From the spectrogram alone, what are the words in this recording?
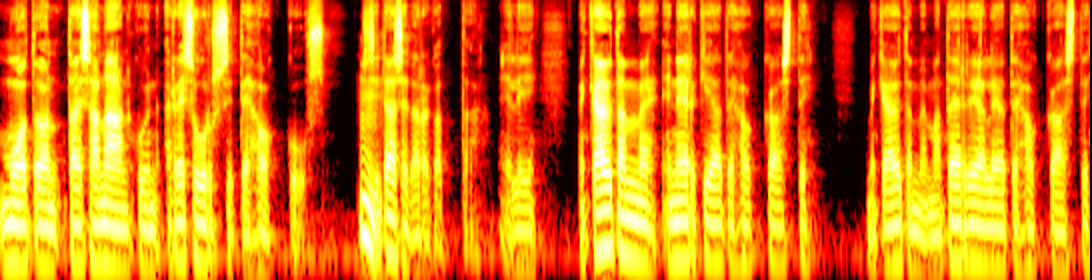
muotoon tai sanaan kuin resurssitehokkuus. Hmm. Sitä se tarkoittaa. Eli me käytämme energiaa tehokkaasti, me käytämme materiaalia tehokkaasti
